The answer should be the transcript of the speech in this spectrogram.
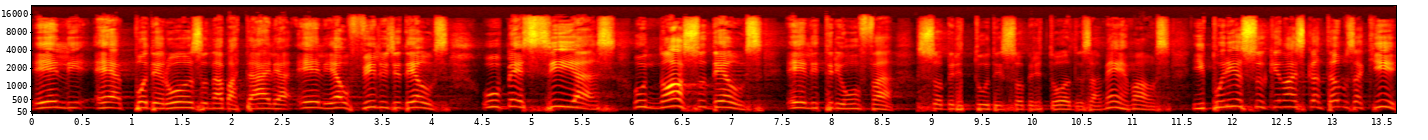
Ele é poderoso na batalha, ele é o Filho de Deus, o Messias, o nosso Deus ele triunfa sobre tudo e sobre todos, amém, irmãos? E por isso que nós cantamos aqui,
